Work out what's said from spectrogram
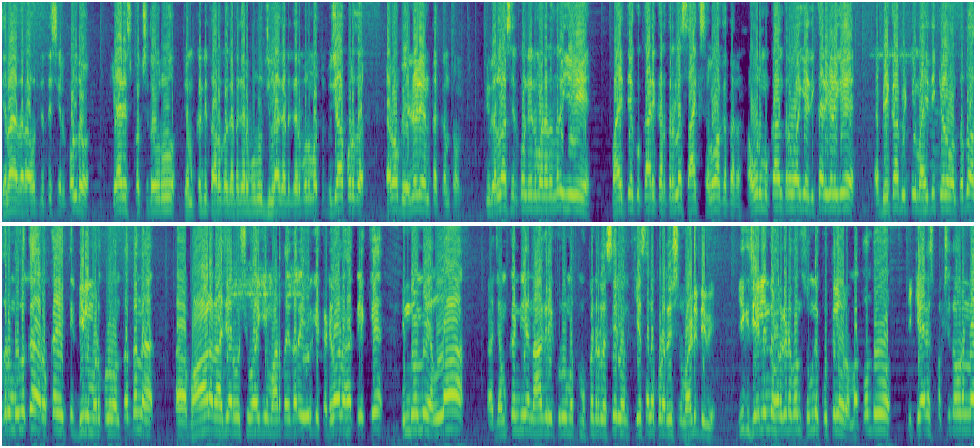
ಜನ ಅದರ ಅವ್ರ ಜೊತೆ ಸೇರ್ಕೊಂಡು ಕೆ ಆರ್ ಎಸ್ ಪಕ್ಷದವರು, ಜಮಖಂಡಿ ತಾಲೂಕಾ ಘಟಕ ಇರ್ಬೋದು, ಜಿಲ್ಲಾ ಘಟಕ ಇರ್ಬೋದು ಮತ್ತು ಬಿಜಾಪುರದ ಯಾರೋ ಒಬ್ಬ ಎಳ್ಳಳಿ ಅಂತಕ್ಕಂಥವ್ರು. ಇವರೆಲ್ಲ ಸೇರ್ಕೊಂಡು ಏನ್ ಮಾಡ್ಯಾರಂದ್ರೆ ಈ ಮಾಹಿತಿ ಹಕ್ಕು ಕಾರ್ಯಕರ್ತರೆಲ್ಲ ಸಾಕಿ ಸಲುವಾಕತ್ತಾರ. ಅವ್ರ ಮುಖಾಂತರವಾಗಿ ಅಧಿಕಾರಿಗಳಿಗೆ ಬೇಕಾಬಿಟ್ಟಿ ಮಾಹಿತಿ ಕೇಳುವಂತದ್ದು. ಅದರ ಮೂಲಕ ರೊಕ್ಕ ಎತ್ತಿ ಡೀಲ್ ಮಾಡ್ಕೊಳ್ಳುವಂತದ್ದನ್ನ ಬಹಳ ರಾಜಾರೋಷವಾಗಿ ಮಾಡ್ತಾ ಇದ್ದಾರೆ. ಇವರಿಗೆ ಕಡಿವಾಣ ಹಾಕ್ಲಿಕ್ಕೆ ಹಿಂದೊಮ್ಮೆ ಎಲ್ಲಾ ಜಮಖಂಡಿಯ ನಾಗರಿಕರು ಮತ್ತು ಮುಖಂಡರೆಲ್ಲ ಸೇರಿ ಒಂದು ಕೇಸನ್ನ ಕೂಡ ರಿಜಿಸ್ಟರ್ ಮಾಡಿದ್ದೀವಿ. ಈಗ ಜೈಲಿಂದ ಹೊರಗಡೆ ಬಂದು ಸುಮ್ಮನೆ ಕೂತಿಲ್ಲ ಅವರು. ಮತ್ತೊಂದು ಈ ಕೆ ಆರ್ ಎಸ್ ಪಕ್ಷದವರನ್ನ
